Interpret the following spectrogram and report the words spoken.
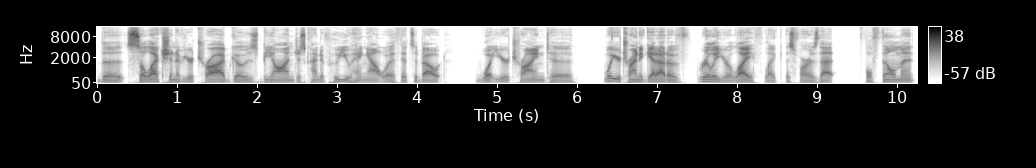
the selection of your tribe goes beyond just kind of who you hang out with. It's about what you're trying to what you're trying to get out of really your life, like as far as that fulfillment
